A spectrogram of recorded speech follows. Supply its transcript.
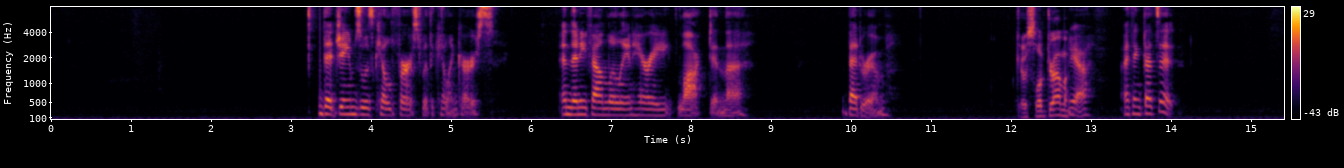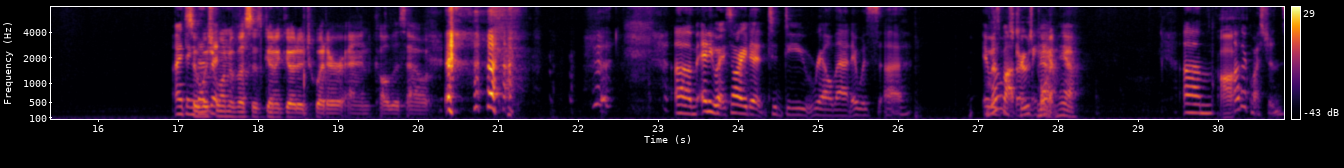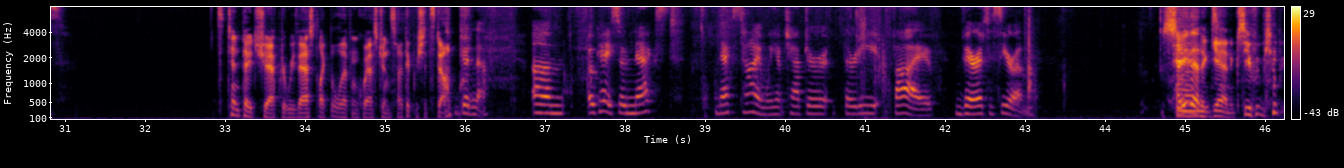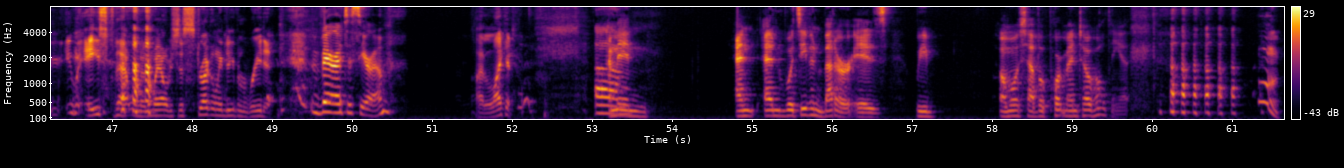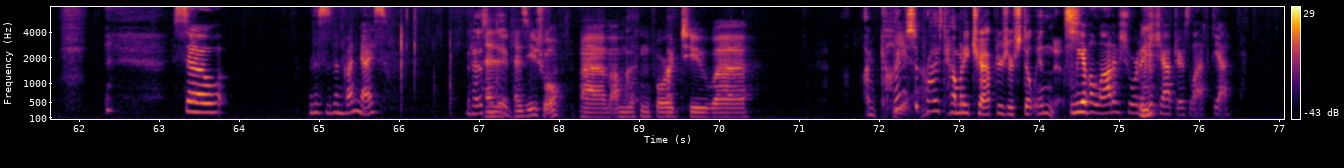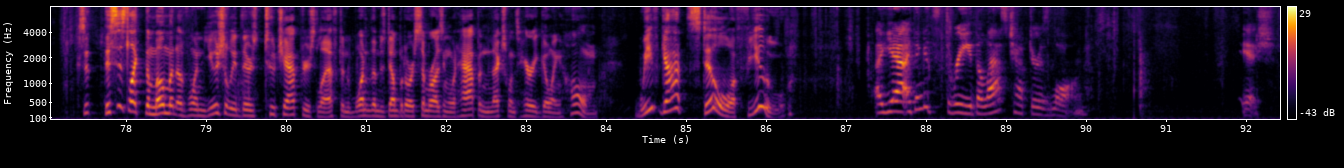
that James was killed first with a killing curse. And then he found Lily and Harry locked in the bedroom. Ghost love drama. Yeah, I think that's it. I think so that's which it. one of us is going to go to twitter and call this out Um. Anyway, sorry to to derail that. It was uh, it No, was it's bothering curious me. point. yeah Um. Uh, other questions? It's a ten page chapter. We've asked like eleven questions. I think we should stop. Good enough. Um. Okay. So next next time we have chapter thirty five, Veritaserum. Say that again, because you, you aced that one in a way I was just struggling to even read it. Veritaserum. I like it. I Um, mean and and what's even better is we almost have a portmanteau holding it So this has been fun, guys. It has as, indeed. as usual um, i'm looking forward to uh, I'm kind Yeah. of surprised how many chapters are still in this. We have a lot of shortish chapters left. Yeah. 'Cause it- this is like the moment of when usually there's two chapters left, and one of them is Dumbledore summarizing what happened, the next one's Harry going home. We've got still a few. Uh, yeah, I think it's three. The last chapter is long. Ish.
